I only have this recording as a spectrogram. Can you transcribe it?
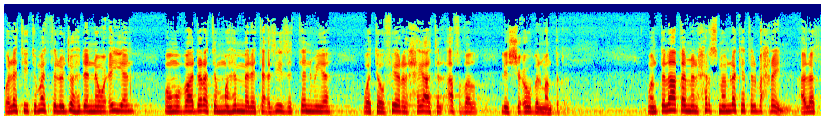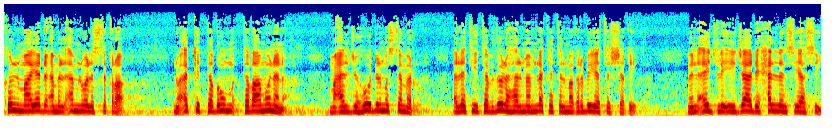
والتي تمثل جهدا نوعيا ومبادرة مهمة لتعزيز التنمية وتوفير الحياة الأفضل لشعوب المنطقة. وانطلاقا من حرص مملكة البحرين على كل ما يدعم الأمن والاستقرار نؤكد تضامننا مع الجهود المستمره التي تبذلها المملكة المغربية الشقيقة من أجل إيجاد حل سياسي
